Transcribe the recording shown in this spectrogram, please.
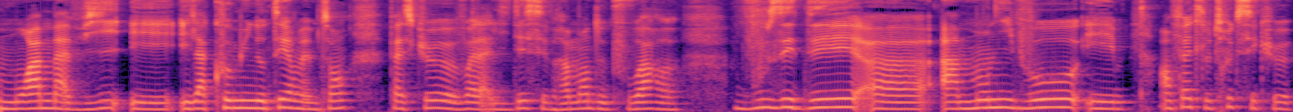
moi, ma vie et, la communauté en même temps. Parce que euh, voilà, l'idée c'est vraiment de pouvoir euh, vous aider euh, à mon niveau. Et en fait, le truc c'est que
